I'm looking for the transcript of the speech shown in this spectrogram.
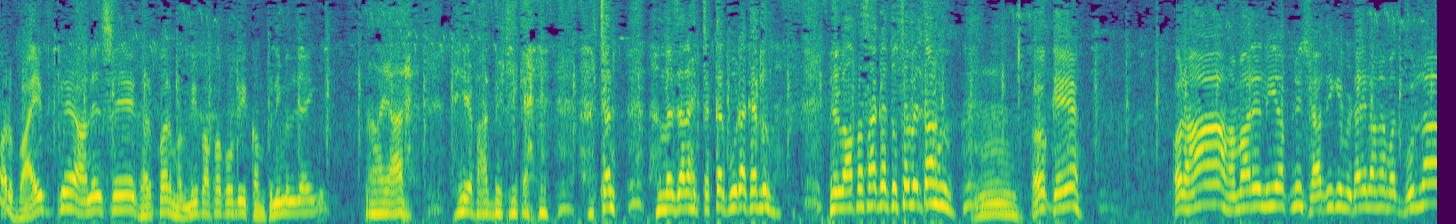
और वाइफ के आने से घर पर मम्मी पापा को भी कंपनी मिल जाएगी। हाँ यार ये बात भी ठीक है। चल मैं जरा एक चक्कर पूरा कर लूँ फिर वापस आकर तुझसे मिलता हूँ। ओके। और हाँ हमारे लिए अपनी शादी की मिठाई लाना मत भूलना।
